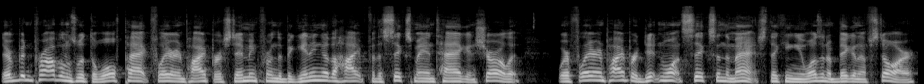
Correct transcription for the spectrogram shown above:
There have been problems with the Wolfpack, Flair, and Piper stemming from the beginning of the hype for the six man tag in Charlotte, where Flair and Piper didn't want Syxx in the match, thinking he wasn't a big enough star,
